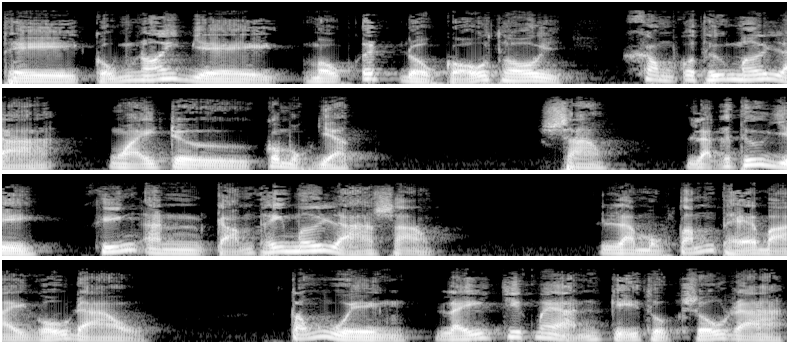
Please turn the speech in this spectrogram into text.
Thì cũng nói về một ít đồ cổ thôi, không có thứ mới lạ, ngoại trừ có một vật. Sao? Là cái thứ gì khiến anh cảm thấy mới lạ sao? Là một tấm thẻ bài gỗ đào. Tống Quyền lấy chiếc máy ảnh kỹ thuật số ra,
